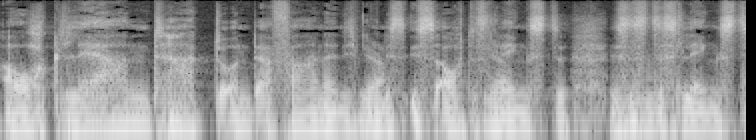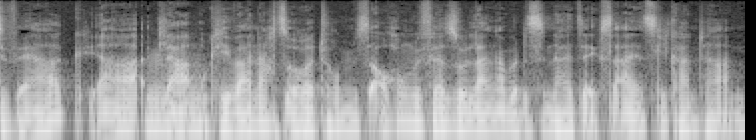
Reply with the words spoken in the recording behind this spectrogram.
auch gelernt hat und erfahren hat. Ich meine, ja. es ist auch das ja. längste. Es ist mhm. das längste Werk. Ja, klar, mhm. okay, Weihnachtsoratorium ist auch ungefähr so lang, aber das sind halt sechs Einzelkantaten,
